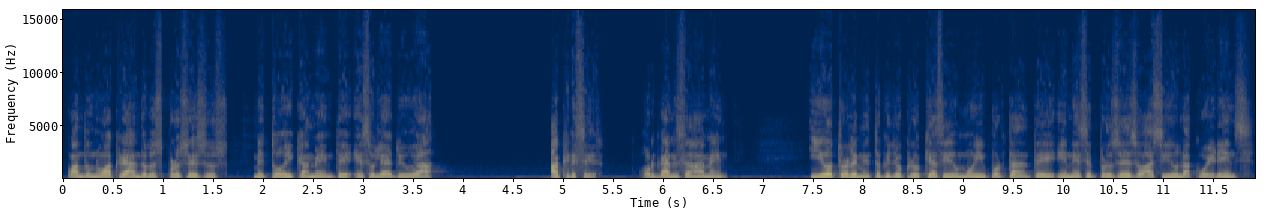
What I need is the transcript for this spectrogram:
Cuando uno va creando los procesos metódicamente, eso le ayuda a crecer organizadamente. Y otro elemento que yo creo que ha sido muy importante en ese proceso ha sido la coherencia.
